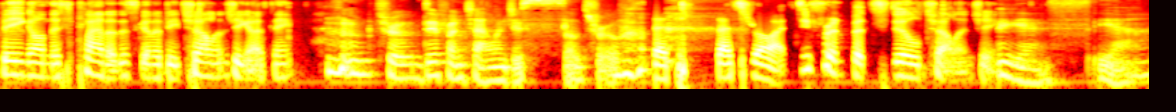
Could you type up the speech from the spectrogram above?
being on this planet is going to be challenging, I think. true. Different challenges. So true. that's, that's right. Different, but still challenging. Yes. Yeah.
